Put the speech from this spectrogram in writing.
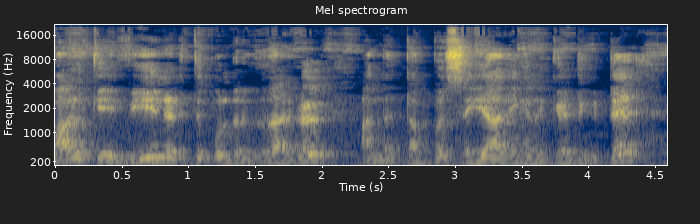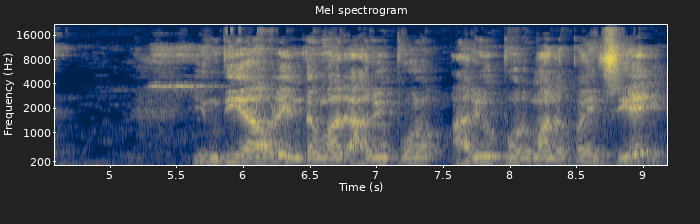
வாழ்க்கையை வீணெடுத்து கொண்டிருக்கிறார்கள். அந்த தப்பை செய்யாதீங்கன்னு கேட்டுக்கிட்டு இந்தியாவில் இந்த மாதிரி அறிவுபூர்வ அறிவுபூர்வமான பயிற்சியை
